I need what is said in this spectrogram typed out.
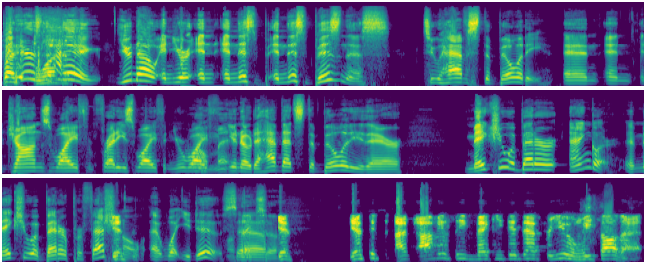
but here's the thing. You know, in your in, in this in this business to have stability and and John's wife and Freddie's wife and your oh, wife, man. you know, to have that stability there makes you a better angler. It makes you a better professional at what you do. I So, think so. yes, yes. It, obviously, Becky did that for you, and we saw that.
